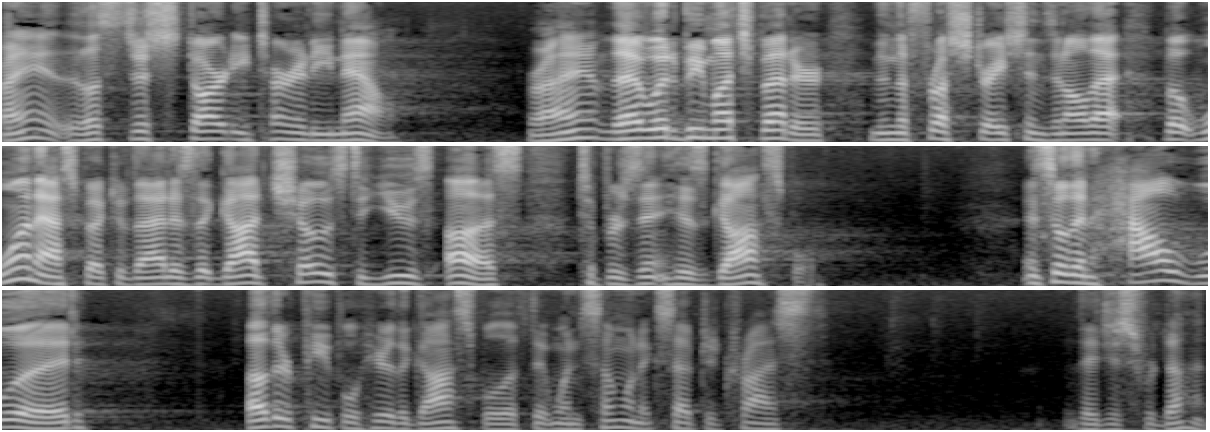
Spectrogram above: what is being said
right? Let's just start eternity now, right? That would be much better than the frustrations and all that. But one aspect of that is that God chose to use us to present His gospel. And so then, how would other people hear the gospel if that when someone accepted Christ, they just were done?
